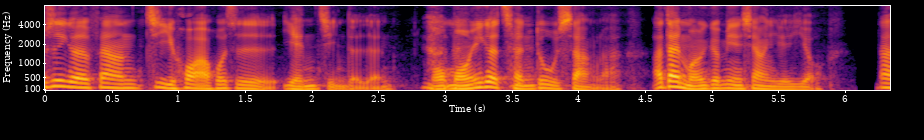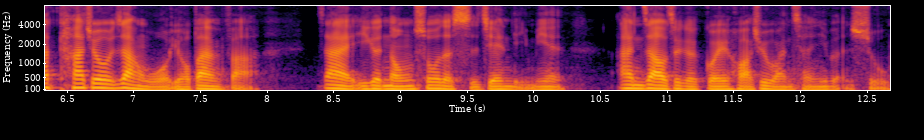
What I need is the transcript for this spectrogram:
是一个非常计划或是严谨的人，某 某一个程度上啦啊，但某一个面向也有，那它就让我有办法在一个浓缩的时间里面。按照这个规划去完成一本书，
